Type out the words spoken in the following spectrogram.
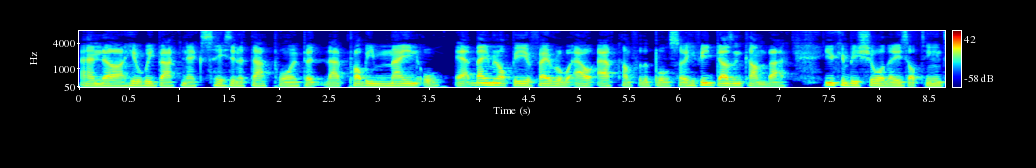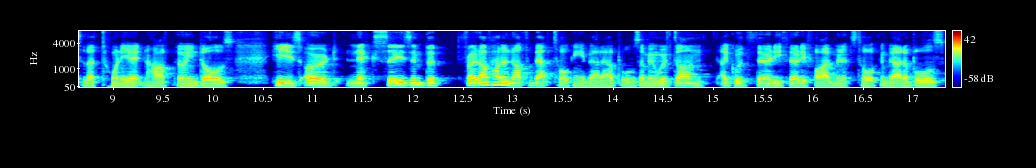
and uh, he'll be back next season at that point. But that probably may or it may not be a favorable out- outcome for the Bulls. So if he doesn't come back, you can be sure that he's opting into that twenty-eight and a half million dollars he is owed next season. But Fred, I've had enough about talking about our Bulls. I mean, we've done a good 30, 35 minutes talking about our Bulls.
